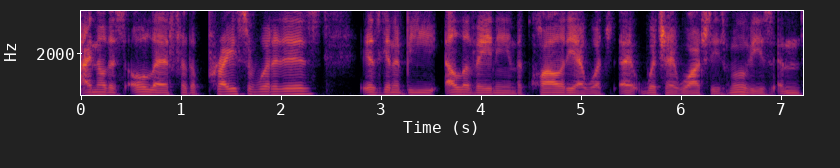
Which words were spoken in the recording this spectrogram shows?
I know this OLED for the price of what it is is gonna be elevating the quality at which at which I watch these movies. And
